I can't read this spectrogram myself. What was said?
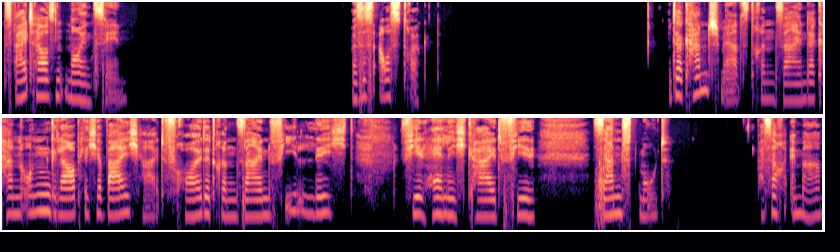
2019. Was es ausdrückt. Und da kann Schmerz drin sein, da kann unglaubliche Weichheit, Freude drin sein, viel Licht, viel Helligkeit, viel Sanftmut, was auch immer.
